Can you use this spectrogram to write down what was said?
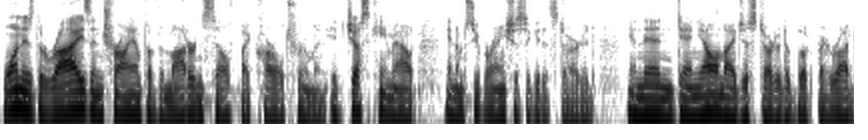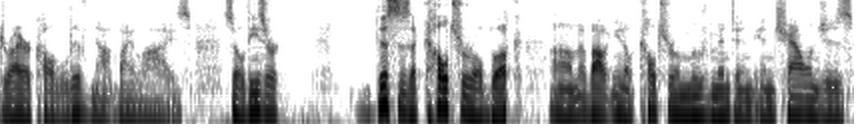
One is The Rise and Triumph of the Modern Self by Carl Trueman. It just came out and I'm super anxious to get it started. And then Danielle and I just started a book by Rod Dreher called Live Not by Lies. So these are this is a cultural book um, about you know cultural movement and, and challenges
